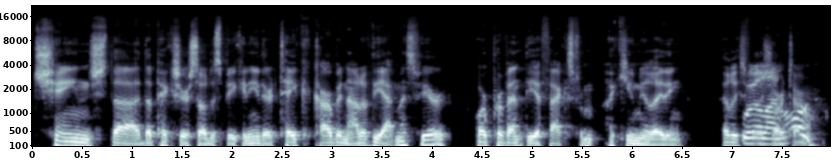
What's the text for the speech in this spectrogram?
change the the picture, so to speak, and either take carbon out of the atmosphere or prevent the effects from accumulating, at least well, for the short I'm term? All,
